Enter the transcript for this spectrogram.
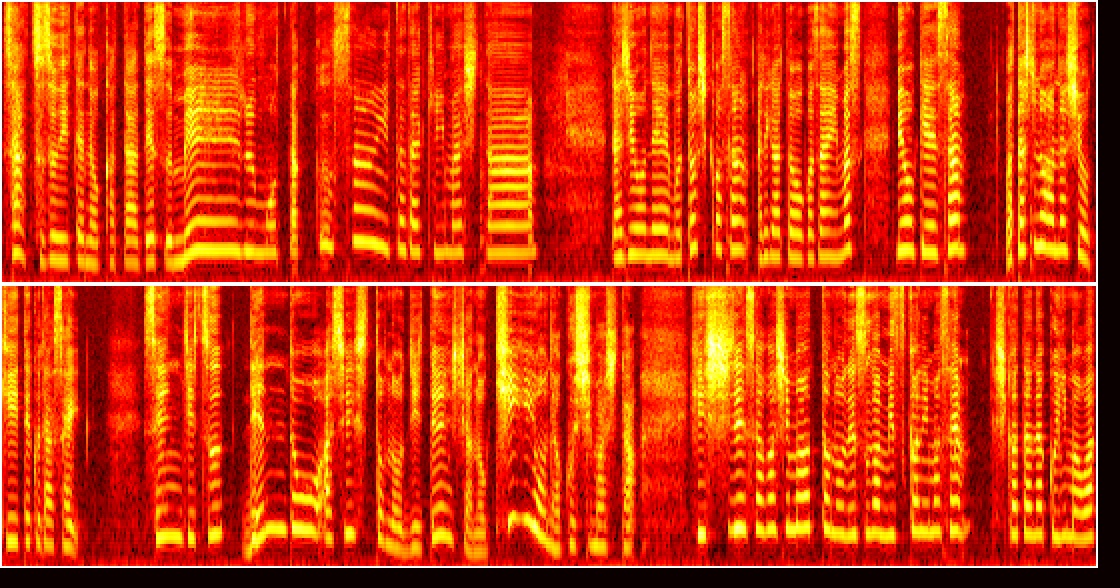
さあ、続いての方です。メールもたくさんいただきました。ラジオネームとしこさん、ありがとうございます。妙慶さん、私の話を聞いてください。先日、電動アシストの自転車のキーをなくしました。必死で探し回ったのですが見つかりません。仕方なく今は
